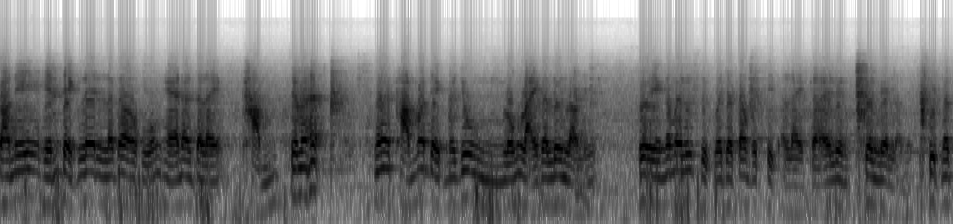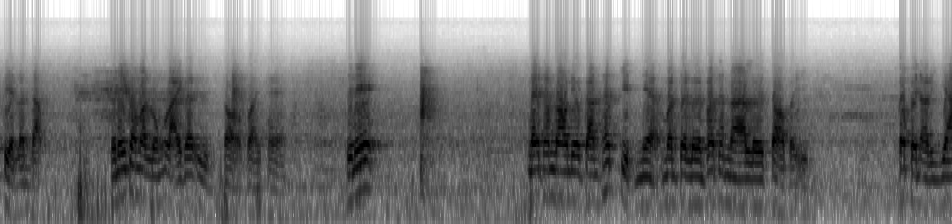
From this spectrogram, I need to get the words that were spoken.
ตอนนี้เห็นเด็กเล่นแล้วก็หวงแหนอะไรขำใช่ไหมนี่ยขำว่าเด็กมายุ่งหลงไหลกับเรื่องเหล่านี้ ตัวเองก็ไม่รู้สึกว่าจะต้องไปติดอะไรกับไอ้เรื่องเครื่องเล่นเหล่านี้จิตมาเปลี่ยนระดับทีนี้ก็มาหลงไหลกับอื่นต่อไปแทน ทีนี้ ในทำนองเดียวกันถ้าจิตเนี่ย มันจเจริญพัฒนาเลยต่อไปอีก ก็เป็นอริยะ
